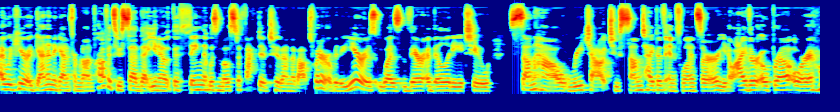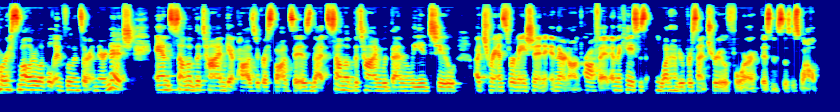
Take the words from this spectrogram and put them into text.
I would hear again and again from nonprofits who said that, you know, the thing that was most effective to them about Twitter over the years was their ability to somehow reach out to some type of influencer, you know, either Oprah or, or a smaller level influencer in their niche, and some of the time get positive responses that some of the time would then lead to a transformation in their nonprofit. And the case is 100% true for businesses as well.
